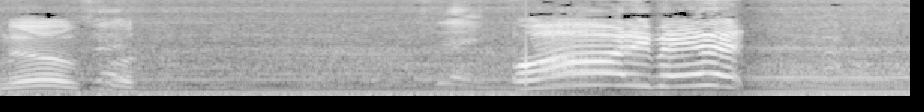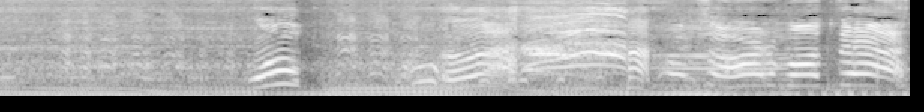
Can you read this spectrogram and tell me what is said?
No. Oh, he made it! Oh! oh What's so hard about that?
